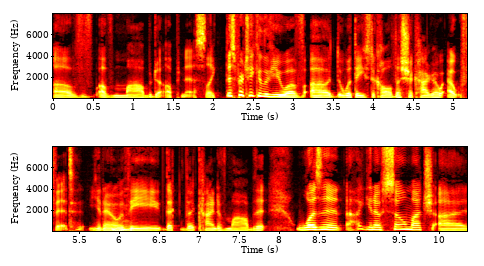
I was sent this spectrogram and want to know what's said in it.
of of mobbed upness, like this particular view of uh, what they used to call the Chicago outfit. You know, Mm-hmm. the, the the kind of mob that wasn't uh, you know so much uh,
